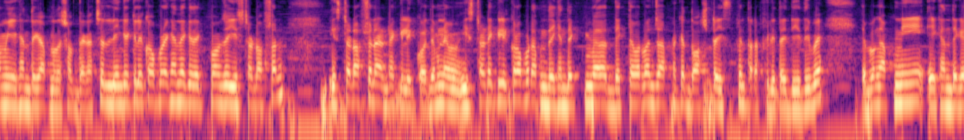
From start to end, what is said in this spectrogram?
আমি এখান থেকে আপনাদের সব দেখাচ্ছি। লিঙ্কে ক্লিক করার পর এখান থেকে দেখতে পাবেন যে স্টার্ট অপশন স্টার্ট অপশন একটা ক্লিক করে দেবেন এবং স্টার্টে ক্লিক করার পর আপনি এখান থেকে দেখতে পারবেন যে আপনাকে দশটা স্পিন তারা ফ্রিতে দিয়ে দিবে এবং আপনি এখান থেকে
